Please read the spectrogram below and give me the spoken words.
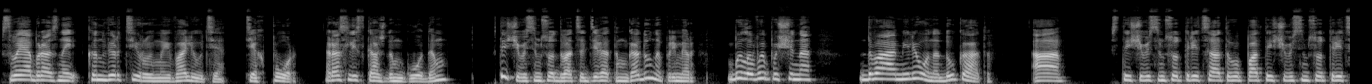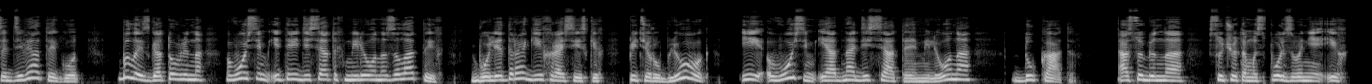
своеобразной конвертируемой валюте, тех пор росли с каждым годом. В 1829 году, например, было выпущено 2 миллиона дукатов, а С 1830 по 1839 год было изготовлено 8,3 миллиона золотых, более дорогих российских пятирублевок и 8,1 миллиона дукатов, особенно с учетом использования их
